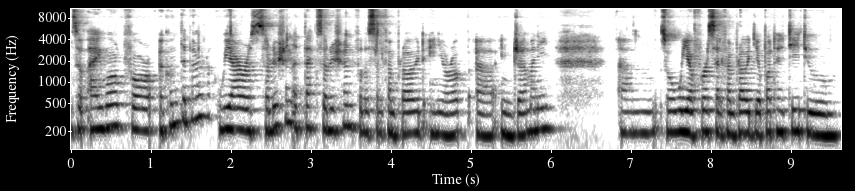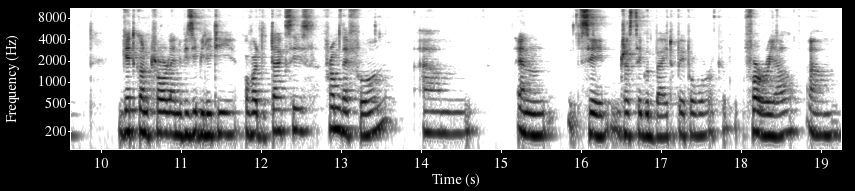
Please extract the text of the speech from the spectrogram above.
So, I work for Accountable. We are a solution, a tax solution for the self employed in Europe, uh, in Germany. Um, so, we offer self employed the opportunity to get control and visibility over the taxes from their phone um, and say just say goodbye to paperwork for real. Um,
